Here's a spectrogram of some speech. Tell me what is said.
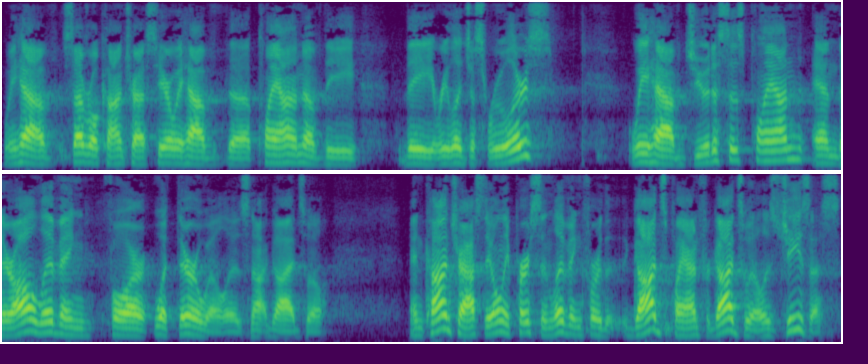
We have several contrasts here. We have the plan of the, the religious rulers we have Judas's plan, and they're all living for what their will is, not God's will. In contrast, the only person living for the, God's plan, for God's will, is Jesus.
